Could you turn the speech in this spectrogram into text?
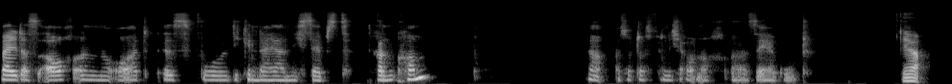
Weil das auch ein Ort ist, wo die Kinder ja nicht selbst rankommen. Ja, also das finde ich auch noch äh, sehr gut. Ja,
